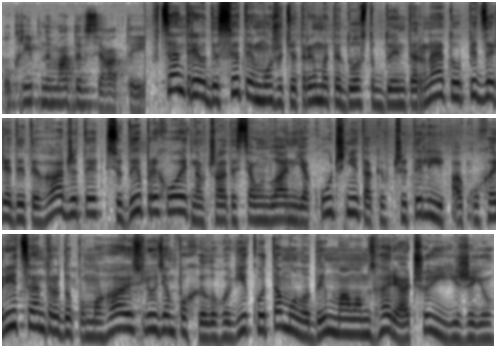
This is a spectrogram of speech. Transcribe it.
окріп нема де взяти, В центрі Одесити можуть отримати доступ до інтернету, підзарядити гаджети. Сюди приходять навчатися онлайн як учні, так і вчителі. А кухарі центру допомагають людям похилого віку та молодим мамам з гарячою їжею.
